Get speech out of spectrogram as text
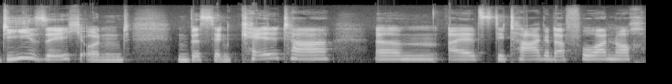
diesig und ein bisschen kälter ähm, als die Tage davor noch.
